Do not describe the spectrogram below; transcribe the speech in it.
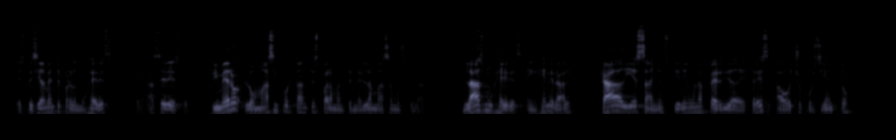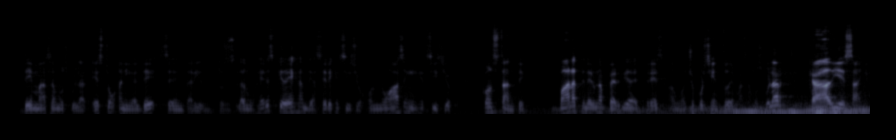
especialmente para las mujeres, hacer esto? Primero, lo más importante es para mantener la masa muscular. Las mujeres en general cada 10 años tienen una pérdida de 3 a 8% de masa muscular. Esto a nivel de sedentarismo. Entonces, las mujeres que dejan de hacer ejercicio o no hacen ejercicio constante van a tener una pérdida de 3 a un 8% de masa muscular cada 10 años.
